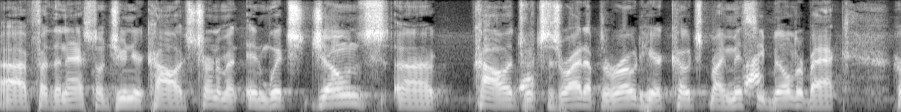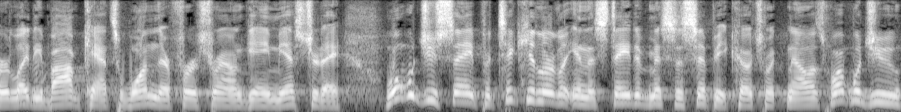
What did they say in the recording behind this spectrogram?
uh, for the National Junior College Tournament, in which Jones uh, College, which is right up the road here, coached by Missy. Bilderback, her Lady Bobcats won their first round game yesterday. What would you say, particularly in the state of Mississippi, Coach McNelis? What would you,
